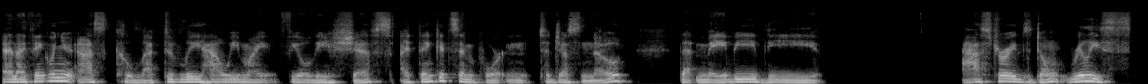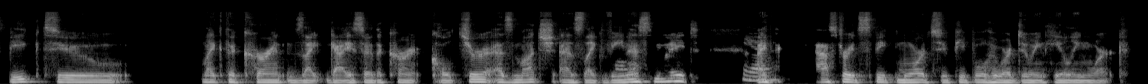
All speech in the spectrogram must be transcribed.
And I think when you ask collectively how we might feel these shifts, I think it's important to just note that maybe the asteroids don't really speak to like the current zeitgeist or the current culture as much as like Venus might. Yeah. I think asteroids speak more to people who are doing healing work.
